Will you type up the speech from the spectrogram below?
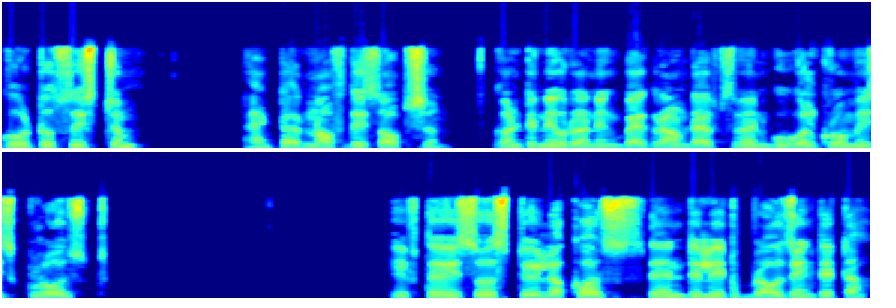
go to system and turn off this option. Continue running background apps when Google Chrome is closed. If the issue still occurs, then delete browsing data.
